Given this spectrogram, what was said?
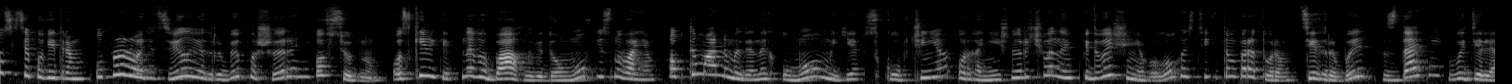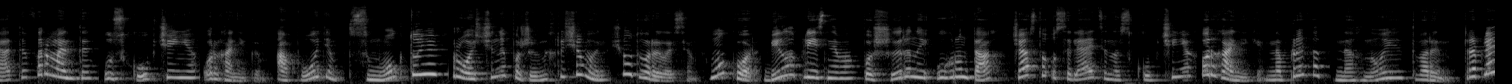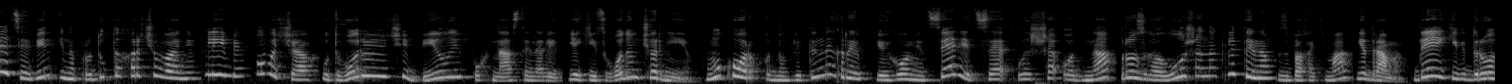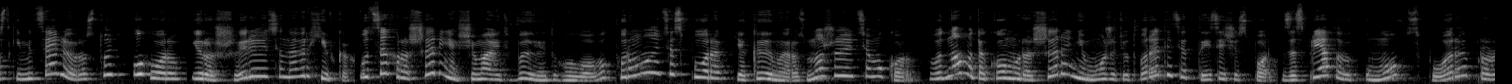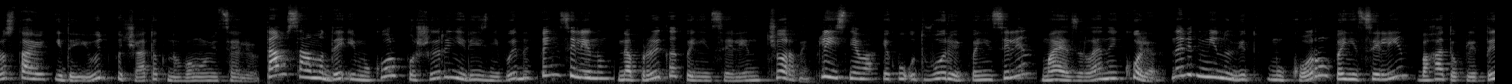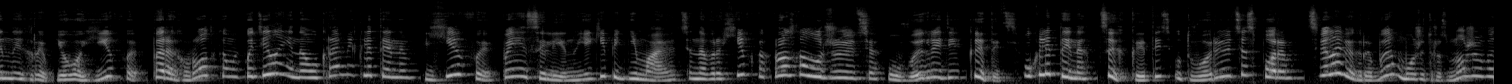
переносяться повітрям. У природі цвілові гриби поширені повсюдно, оскільки невибагливі до умов існування. Оптимальними для них умовами є скупчення органічної речовини, підвищення вологості і температури. Ці гриби здатні виділяти ферменти у скупчення органіки, а потім всмоктують розчини поживних речовин, що утворилися. Мукор, біла пліснява, поширений у ґрунтах, часто оселяється на скупченнях органіки, наприклад, на гної тварин. Трапляється він і на продуктах харчування, хлібі, овочах, утворюючи білий пухнастий наліт, який згодом чорніє. Мукор одноклітинний гриб, його міцелій це лише одна розгалужена клітина з багатьма ядрами. Деякі відростки міцелію ростуть угору і розширюються на верхівках. У цих розширеннях, що мають вигляд головок, формуються спори, якими розмножується мукор. В одному такому розширенні можуть утворитися тисячі спор. За сприятливих умов спори проростають і дають початок новому міцелію. Там само, де і мукор, поширені різні види пеніциліну, наприклад, пеніцилін чорний. Пліснява, яку утворює пеніцилін, має зелений колір. На відміну від мукору, пеніцилін багатоклітинний гриб. Його гіфи перегородками поділені на окремі клітини. Гіфи пеніциліну, які піднімаються на верхівках, розгалуджуються у вигляді китиць. У клітинах цих китиць утворюються спори. Цвілеві гриби можуть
